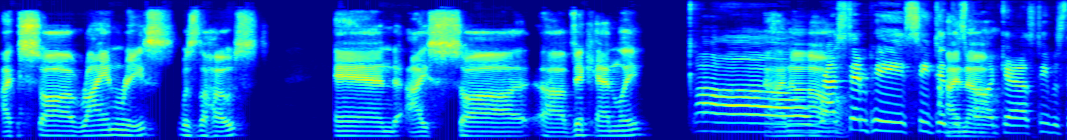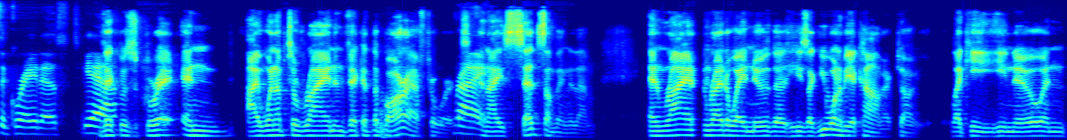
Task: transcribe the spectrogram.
I saw Ryan Reiss was the host, and I saw uh, Vic Henley. Oh, know. rest in peace. He did this podcast. He was the greatest. Yeah. Vic was great. And I went up to Ryan and Vic at the bar afterwards. Right. And I said something to them. And Ryan right away knew that he's like, You want to be a comic, don't you? Like he he knew. And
